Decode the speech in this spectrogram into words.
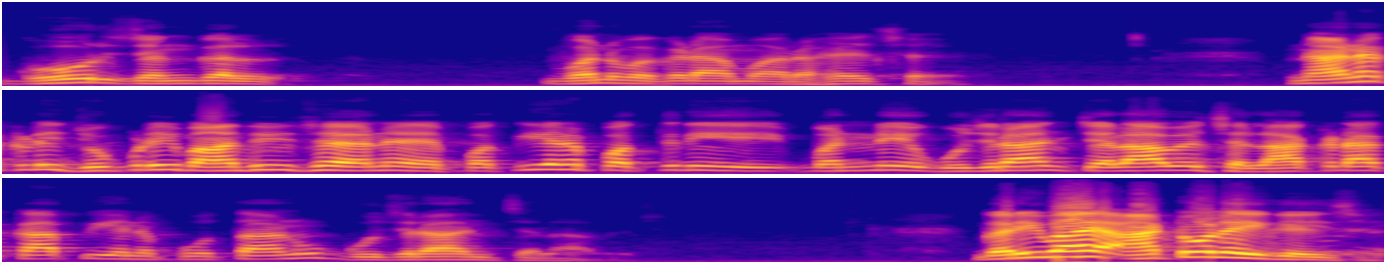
ઘોર જંગલ વનવગડામાં રહે છે. નાનકડી ઝૂંપડી બાંધી છે અને પતિ અને પત્ની બંને ગુજરાન ચલાવે છે. લાકડા કાપી અને પોતાનું ગુજરાન ચલાવે છે. ગરીબાઈ આંટો લઈ ગઈ છે.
